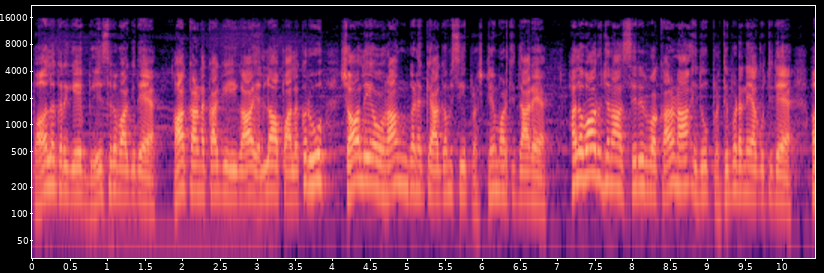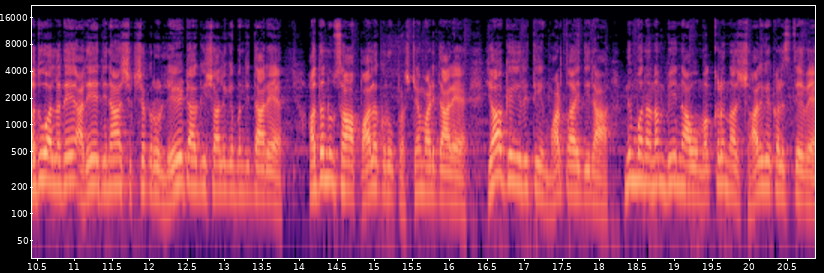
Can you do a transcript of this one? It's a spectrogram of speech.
ಪಾಲಕರಿಗೆ ಬೇಸರವಾಗಿದೆ. ಆ ಕಾರಣಕ್ಕಾಗಿ ಈಗ ಎಲ್ಲ ಪಾಲಕರು ಶಾಲೆಯ ಹೊರಾಂಗಣಕ್ಕೆ ಆಗಮಿಸಿ ಪ್ರಶ್ನೆ ಮಾಡ್ತಿದ್ದಾರೆ. ಹಲವಾರು ಜನ ಸೇರಿರುವ ಕಾರಣ ಇದು ಪ್ರತಿಭಟನೆಯಾಗುತ್ತಿದೆ. ಅದು ಅಲ್ಲದೆ ಅದೇ ದಿನ ಶಿಕ್ಷಕರು ಲೇಟಾಗಿ ಶಾಲೆಗೆ ಬಂದಿದ್ದಾರೆ. ಅದನ್ನು ಸಹ ಪಾಲಕರು ಪ್ರಶ್ನೆ ಮಾಡಿದ್ದಾರೆ. ಯಾಕೆ ಈ ರೀತಿ ಮಾಡ್ತಾ ಇದ್ದೀರಾ? ನಿಮ್ಮನ್ನು ನಂಬಿ ನಾವು ಮಕ್ಕಳನ್ನು ಶಾಲೆಗೆ ಕಳಿಸ್ತೇವೆ.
